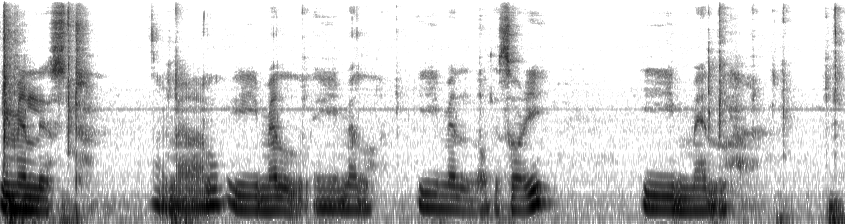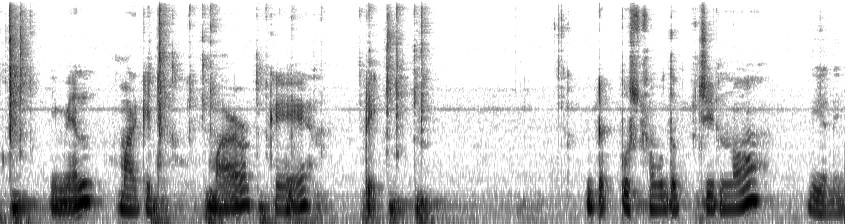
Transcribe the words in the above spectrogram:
email list email email email email okay sorry email email marketing marketing একটা প্রশ্নবোধক চিহ্ন দিয়ে দিন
